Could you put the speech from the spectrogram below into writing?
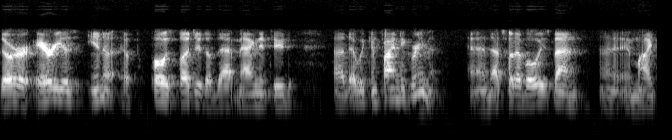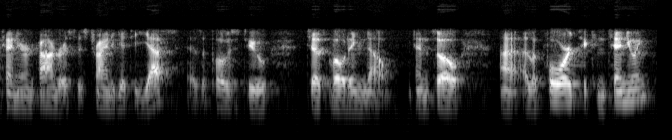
there are areas in a, a, proposed budget of that magnitude uh, that we can find agreement. And that's what I've always been in my tenure in Congress, is trying to get to yes as opposed to just voting no. And so I look forward to continuing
